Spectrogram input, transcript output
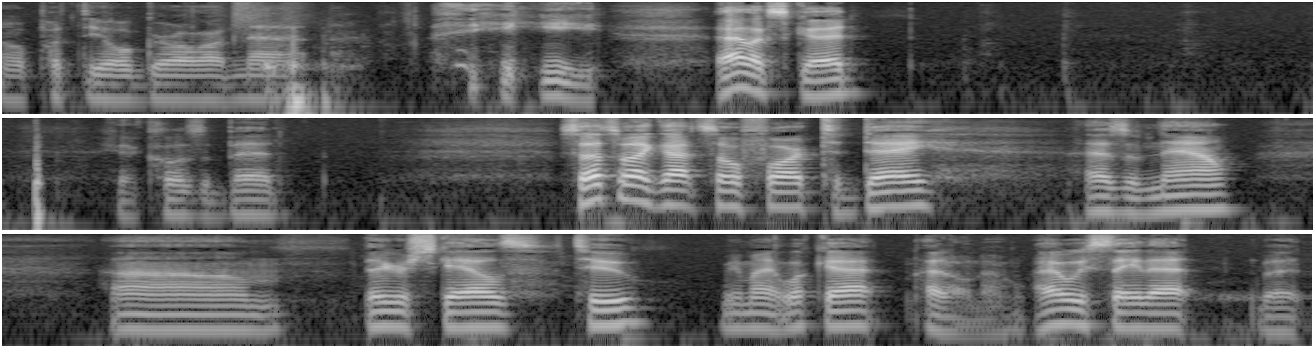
I'll put the old girl on that. that looks good. Gotta close the bed. So that's what I got so far today, as of now. Um, bigger scales too. We might look at. I don't know. I always say that, but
